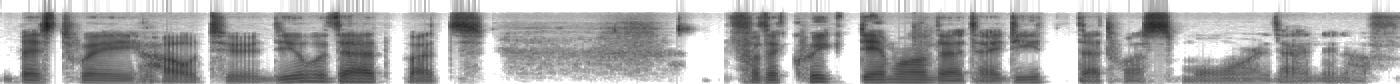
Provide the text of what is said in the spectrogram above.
best way how to deal with that, but for the quick demo that I did, that was more than enough.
